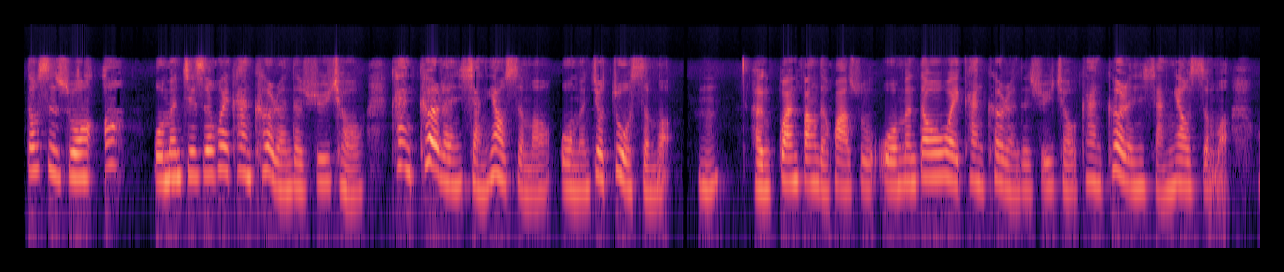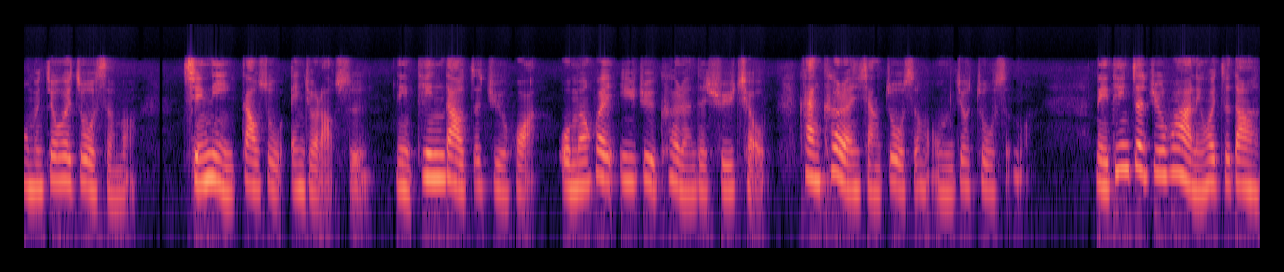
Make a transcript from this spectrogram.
都是说哦，我们其实会看客人的需求，看客人想要什么，我们就做什么。嗯，很官方的话术，我们都会看客人的需求，看客人想要什么，我们就会做什么。请你告诉 Angel 老师，你听到这句话，我们会依据客人的需求，看客人想做什么，我们就做什么。你听这句话，你会知道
